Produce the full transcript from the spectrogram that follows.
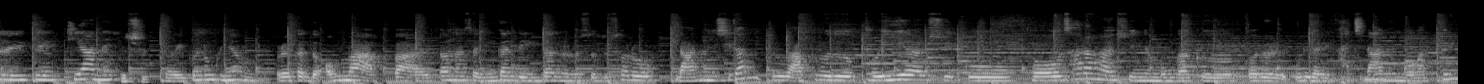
이렇게 귀하네. 그렇지. 어, 이거는 그냥 뭐랄까 너 엄마 아빠를 떠나서 인간 대 인간으로서도 서로 나눈 시간 그리고 앞으로도 더 이해할 수 있고 더 사랑할 수 있는 뭔가 그거를 우리가 이렇게 같이 나눈 것 같은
